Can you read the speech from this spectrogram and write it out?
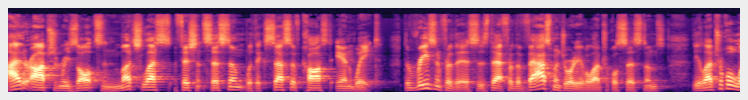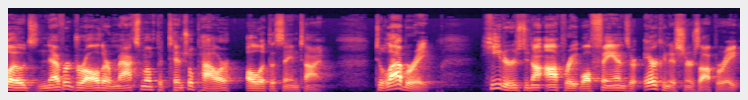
Either option results in much less efficient system with excessive cost and weight. The reason for this is that for the vast majority of electrical systems, the electrical loads never draw their maximum potential power all at the same time. To elaborate, heaters do not operate while fans or air conditioners operate,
